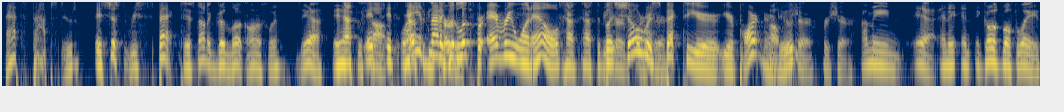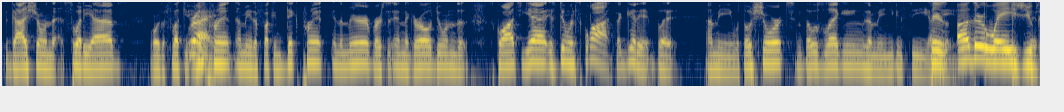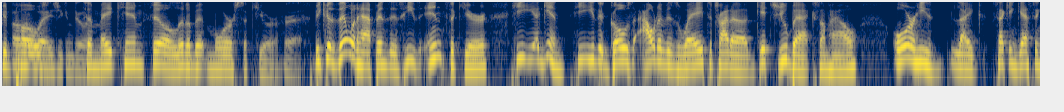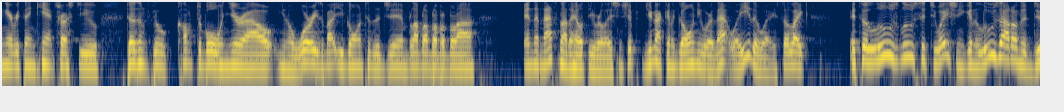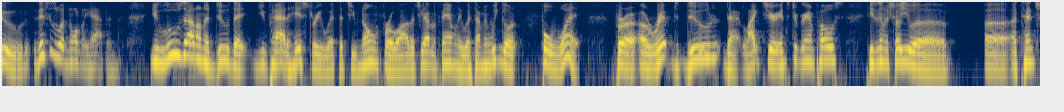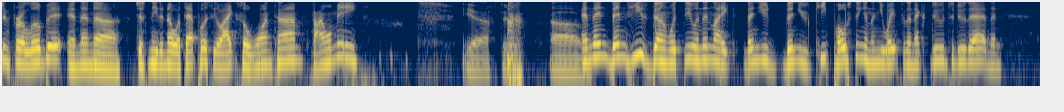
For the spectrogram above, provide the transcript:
That stops, dude. It's just respect. It's not a good look, honestly. Yeah, it has to stop. It's it's or has a, it's not a good look for everyone else. Has- has to be but show for sure. respect to your your partner, Oh, dude. for sure, for sure. I mean, yeah, and it, and it goes both ways. The guy showing the sweaty abs or the fucking Right. imprint. I mean, the fucking dick print in the mirror versus and the girl doing the squats. Yeah, it's doing squats. I get it, but I mean, with those shorts and those leggings, I mean, you can see. I There's mean, other ways you could ways you can do to it. make him feel a little bit more secure. Correct. Because then what happens is he's insecure. He again, he either goes out of his way to try to get you back somehow, or he's like second guessing everything, can't trust you, doesn't feel comfortable when you're out, you know, worries about you going to the gym, blah blah blah blah blah. And then that's not a healthy relationship. You're not going to go anywhere that way either way. So like it's a lose lose situation. You're going to lose out on a dude. This is what normally happens. You lose out on a dude that you've had a history with, that you've known for a while, that you have a family with. I mean, we can go for what? For a, a ripped dude that liked your Instagram post, he's going to show you a, a attention for a little bit and then uh, just need to know what that pussy likes. So one time, fine with me. yeah, dude. Um, and then then he's done with you and then like then you then you keep posting and then you wait for the next dude to do that and then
